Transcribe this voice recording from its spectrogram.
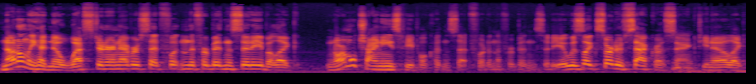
not only had no Westerner never set foot in the Forbidden City, but like normal Chinese people couldn't set foot in the Forbidden City. It was like sort of sacrosanct, you know, like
